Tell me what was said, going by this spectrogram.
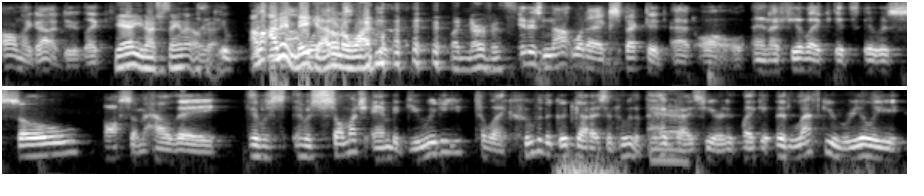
Oh my god, dude! Like, yeah, you're not just saying that. Like, Okay, it I'm- I didn't make it. I don't know why I'm like nervous. it is not what I expected at all, and I feel like it's it was so awesome how they there was there was so much ambiguity to like who are the good guys and who are the bad Yeah. guys here. Like it, it left you really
